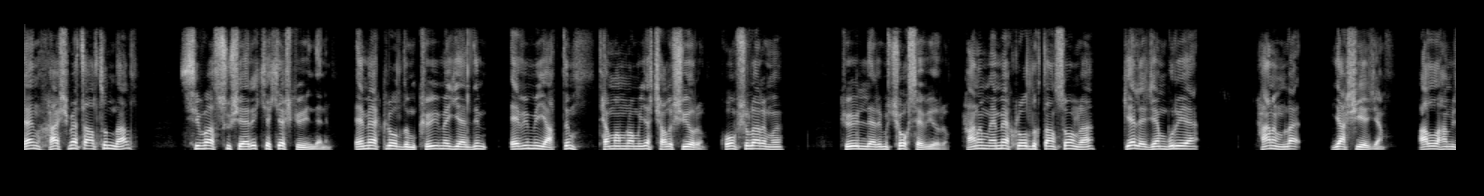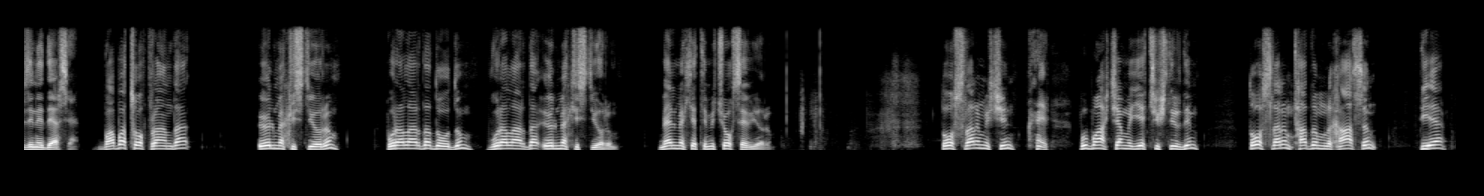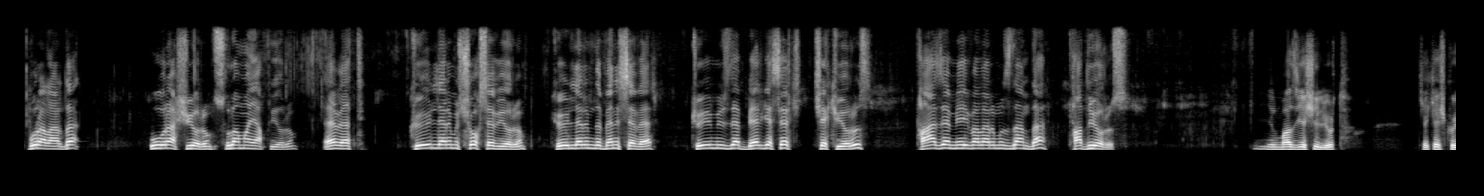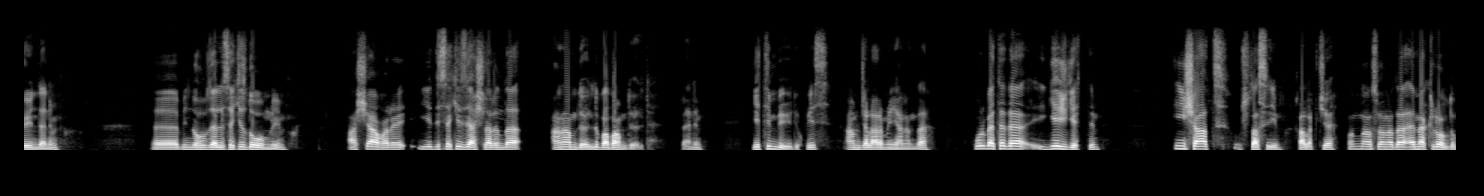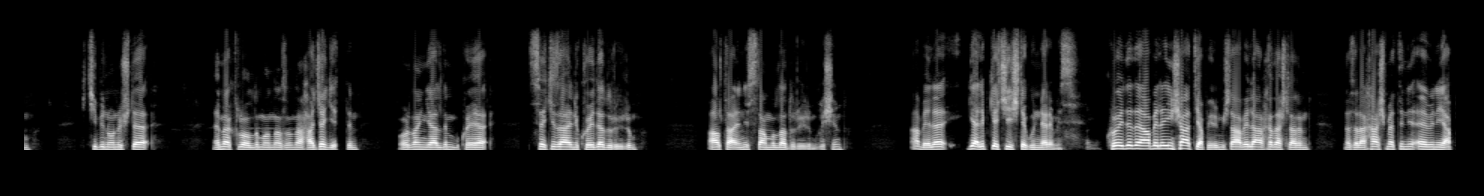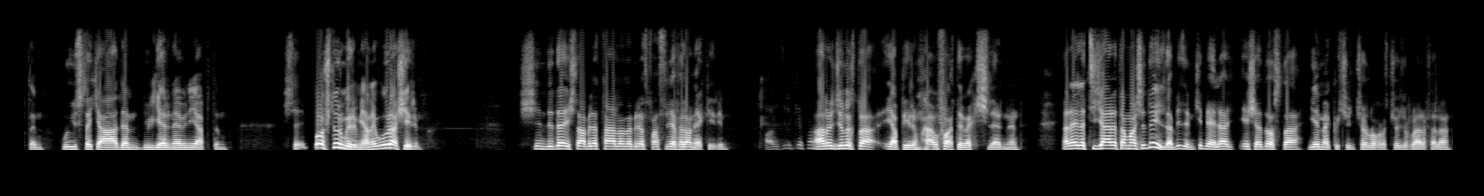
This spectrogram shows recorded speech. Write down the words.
Ben Haşmet Altundal, Sivas Suşehri Kekeş köyündenim. Emekli oldum, köyüme geldim, evimi yaptım, tamamlamaya çalışıyorum. Komşularımı, köylülerimi çok seviyorum. Hanım emekli olduktan sonra geleceğim buraya hanımla yaşayacağım. Allah'ım izin ederse. Baba toprağında ölmek istiyorum. Buralarda doğdum, buralarda ölmek istiyorum. Memleketimi çok seviyorum. Dostlarım için bu bahçemi yetiştirdim. Dostlarım tadımlık alsın diye buralarda uğraşıyorum. Sulama yapıyorum. Evet. Köylülerimi çok seviyorum. Köylülerim de beni sever. Köyümüzde belgesel çekiyoruz. Taze meyvelerimizden de tadıyoruz. Yılmaz Yeşilyurt, Kekeş köyündenim. Ee, 1958 doğumluyum. Aşağı yukarı 7-8 yaşlarında anam da öldü, babam da öldü. Benim yetim büyüdük biz amcalarımın yanında. Gurbete de geç gittim. İnşaat ustasıyım, kalıpçı. Ondan sonra da emekli oldum. 2013'te emekli oldum. Ondan sonra da haca gittim. Oradan geldim bu köye 8 ayını köyde duruyorum. 6 ayını İstanbul'da duruyorum kışın. Ha böyle gelip geçiyor işte günlerimiz. Köyde de ha böyle inşaat yapıyorum. İşte ha böyle arkadaşların mesela Haşmet'in evini yaptım. Bu üstteki Adem Dülger'in evini yaptım. İşte boş durmuyorum yani uğraşıyorum. Şimdi de işte ha böyle tarlada biraz fasulye falan ekiyorum. Arıcılık yapan Arıcılık da yapıyorum ufak tefek işlerle. Yani öyle ticaret amaçlı değil de bizimki böyle eşe dosta yemek için çoluk çocukları falan.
